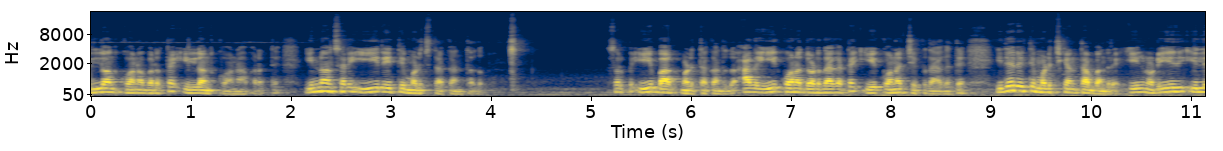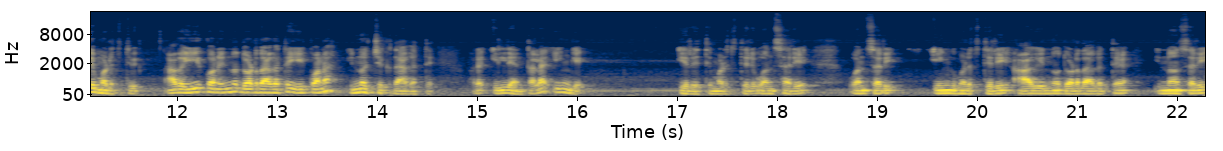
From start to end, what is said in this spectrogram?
ಇಲ್ಲೊಂದು ಕೋನ ಬರುತ್ತೆ, ಇಲ್ಲೊಂದು ಕೋನ ಬರುತ್ತೆ. ಇನ್ನೊಂದು ಸರಿ ಈ ರೀತಿ ಮಡಚ್ತಕ್ಕಂಥದ್ದು. ಸ್ವಲ್ಪ ಈ ಬಾಕ್ ಮಡ್ತಕ್ಕಂಥದ್ದು. ಆಗ ಈ ಕೋನ ದೊಡ್ಡದಾಗುತ್ತೆ, ಈ ಕೋನ ಚಿಕ್ಕದಾಗುತ್ತೆ. ಇದೇ ರೀತಿ ಮಡಚ್ಕೊಂತ ಬಂದರೆ, ಈಗ ನೋಡಿ ಇಲ್ಲಿ ಮಡಚ್ತೀವಿ. ಆಗ ಈ ಕೋನ ಇನ್ನೂ ದೊಡ್ಡದಾಗುತ್ತೆ, ಈ ಕೋನ ಇನ್ನೂ ಚಿಕ್ಕದಾಗುತ್ತೆ. ಇಲ್ಲಿ ಅಂತಲ್ಲ, ಹಿಂಗೆ. ಈ ರೀತಿ ಮಡಚ್ತೀರಿ ಒಂದು ಸರಿ ಒಂದು ಸರಿ ಹಿಂಗೆ ಮಡಚ್ತೀರಿ, ಆಗ ಇನ್ನೂ ದೊಡ್ಡದಾಗುತ್ತೆ ಇನ್ನೊಂದು ಸರಿ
